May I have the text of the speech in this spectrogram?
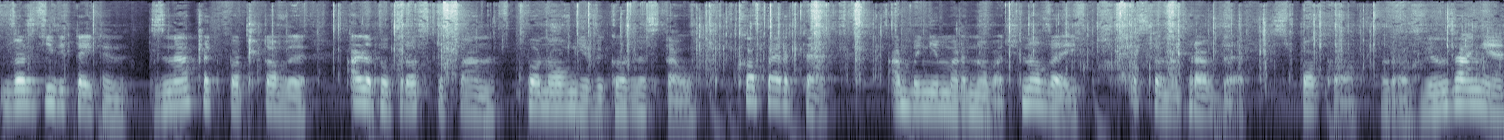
was dziwi tutaj ten znaczek pocztowy, ale po prostu Pan ponownie wykorzystał kopertę, aby nie marnować nowej. Jest to naprawdę spoko rozwiązanie.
